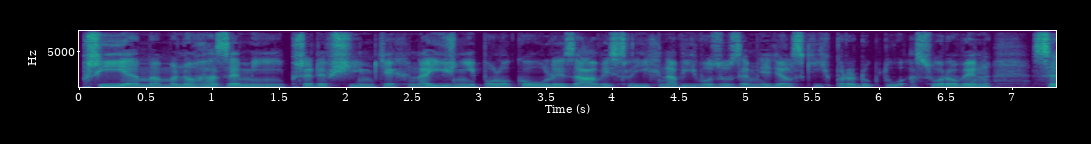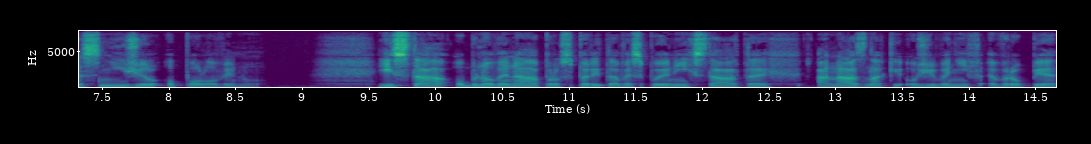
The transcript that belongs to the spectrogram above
Příjem mnoha zemí, především těch na jižní polokouli závislých na vývozu zemědělských produktů a surovin, se snížil o polovinu. Jistá obnovená prosperita ve Spojených státech a náznaky oživení v Evropě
